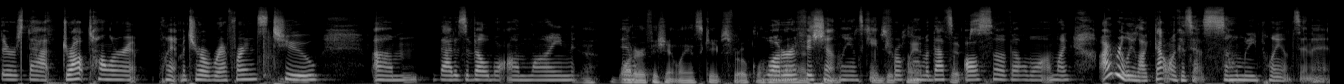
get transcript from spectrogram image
there's that drought tolerant plant material reference too. Um, that is available online. Yeah, water efficient landscapes for Oklahoma. Water efficient some landscapes good for Oklahoma. That's tips. also available online. I really like that one because it has so many plants in it.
